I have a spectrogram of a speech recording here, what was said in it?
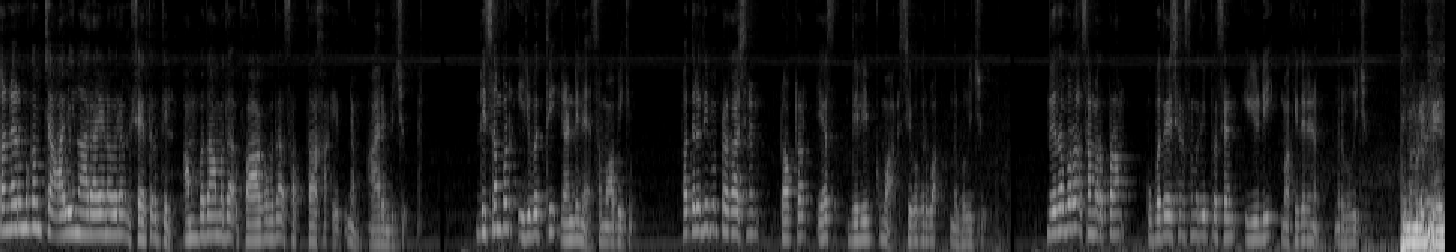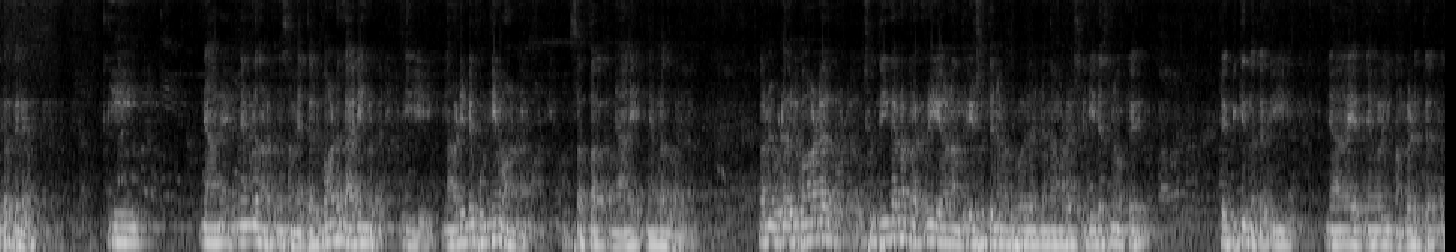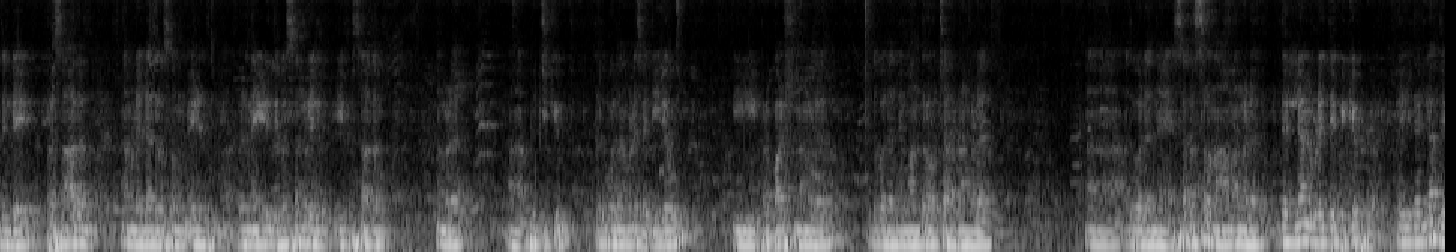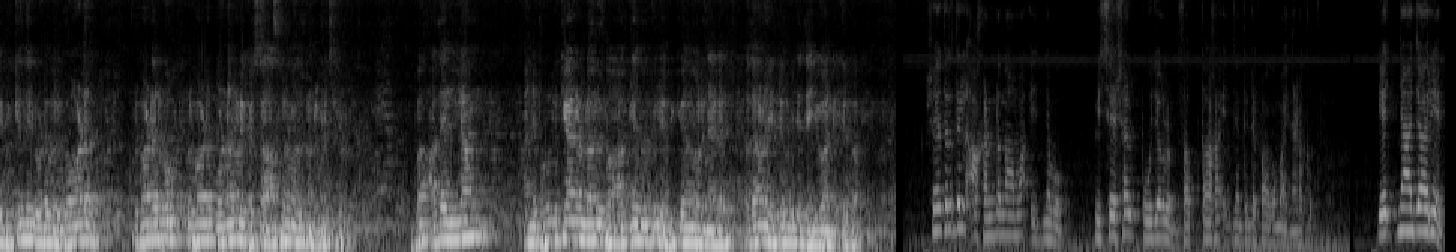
തണ്ണീർമുഖം ചാലി നാരായണപുരം ക്ഷേത്രത്തിൽ അമ്പതാമത് ഭാഗവത സപ്താഹ യജ്ഞം ആരംഭിച്ചു. ഡിസംബർ ഇരുപത്തി രണ്ടിന് സമാപിക്കും. ഭദ്രദീപ പ്രകാശനം ഡോക്ടർ എസ്. ദിലീപ് കുമാർ ശിവകൃപ നിർവഹിച്ചു. നിറപറ സമർപ്പണം ഉപദേശക സമിതി പ്രസിഡന്റ് ഇ. ഡി. മഹിതരനും നിർവഹിച്ചു. നമ്മുടെ ക്ഷേത്രത്തിൽ ഈ ഞാൻ ഞങ്ങൾ നടക്കുന്ന സമയത്ത് ഒരുപാട് കാര്യങ്ങൾ ഈ നാടിന്റെ പുണ്യമാണ് സത്ത ഞങ്ങളെന്ന് പറയുന്നത്. കാരണം ഇവിടെ ഒരുപാട് ശുദ്ധീകരണ പ്രക്രിയയാണ് അന്തരീക്ഷത്തിനും അതുപോലെ തന്നെ നമ്മുടെ ശരീരത്തിനും ഒക്കെ ലഭിക്കുന്നത്. ഈ ജ്ഞാന യജ്ഞങ്ങളിൽ പങ്കെടുത്ത് അതിന്റെ പ്രസാദം നമ്മൾ എല്ലാ ദിവസവും ഏഴ് വരുന്ന ഏഴ് ദിവസങ്ങളിലും ഈ പ്രസാദം നമ്മൾ ഭുജിക്കും അതുപോലെ നമ്മുടെ ശരീരവും ഈ പ്രഭാഷണങ്ങൾ അതുപോലെ തന്നെ മന്ത്രോച്ചാരണങ്ങൾ അതുപോലെ തന്നെ സഹസ്രനാമങ്ങൾ ഇതെല്ലാം ഇവിടെ ജപിക്കപ്പെടുക ഇതെല്ലാം ജപിക്കുന്നതിലൂടെ ഒരുപാട് ഒരുപാട് ഒരുപാട് ഗുണങ്ങൾ ഇപ്പോൾ ശാസ്ത്രം അത് കണ്ടുപിടിച്ചിട്ടുണ്ട്. അപ്പം അതെല്ലാം അനുഭവിക്കാനുള്ള ഒരു ഭാഗ്യം നമുക്ക് ലഭിക്കുക എന്ന് പറഞ്ഞാൽ അതാണ് ഏറ്റവും വലിയ ദൈവാനുഗ്രഹം. ക്ഷേത്രത്തിൽ അഖണ്ഡനാമ യജ്ഞവും വിശേഷാൽ പൂജകളും സപ്താഹ യജ്ഞത്തിന്റെ ഭാഗമായി നടക്കും. യജ്ഞാചാര്യൻ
